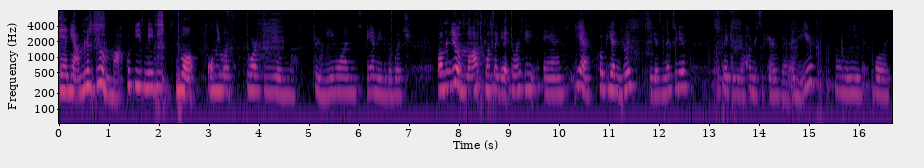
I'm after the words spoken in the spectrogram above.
and yeah, I'm gonna do a MOC with these maybe. Well, only with Dorothy and the three main ones, and maybe the witch. But I'm gonna do a MOC once I get Dorothy, and yeah, hope you guys enjoyed. See you guys in the next video. Hopefully I can get 100 subscribers by the end of the year. Only need, well, like,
